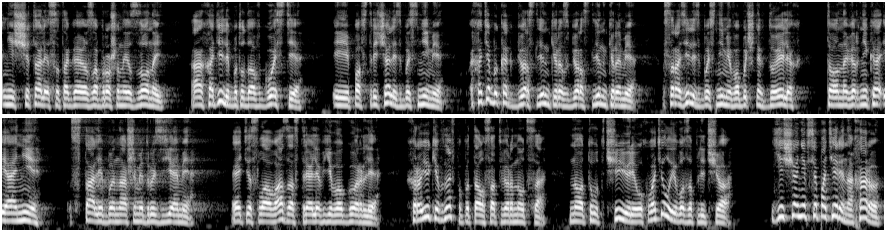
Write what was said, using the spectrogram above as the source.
не считали Сатагаю заброшенной зоной, а ходили бы туда в гости и повстречались бы с ними, хотя бы как бёрстлинкеры с бёрстлинкерами, сразились бы с ними в обычных дуэлях, то наверняка и они стали бы нашими друзьями». Эти слова застряли в его горле. Харуюки вновь попытался отвернуться, но тут Чиюри ухватила его за плечо. «Ещё не всё потеряно, Хару.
